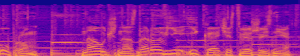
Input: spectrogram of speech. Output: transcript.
Купрум. Научное здоровье и качестве жизни.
